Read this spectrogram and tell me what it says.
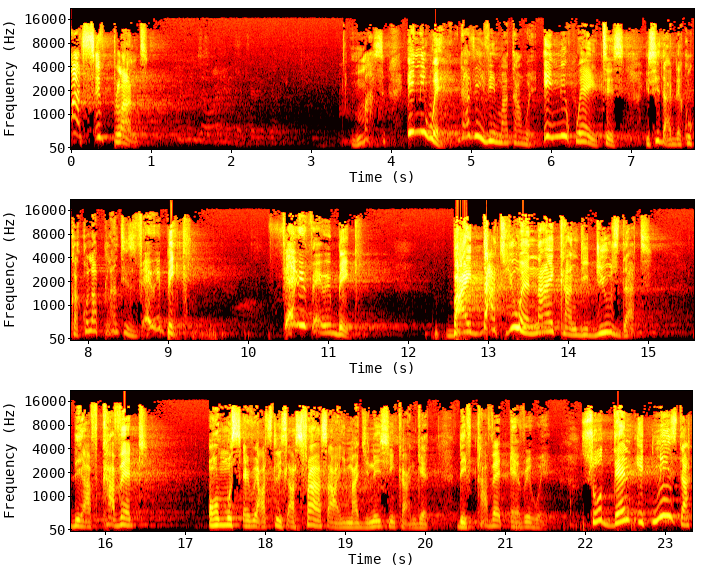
massive plant. Massive. Anywhere. Doesn't even matter where. Anywhere it is. You see that the Coca Cola plant is very big. Very, very big. By that, you and I can deduce that they have covered almost every, at least as far as our imagination can get. They've covered everywhere. So then it means that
